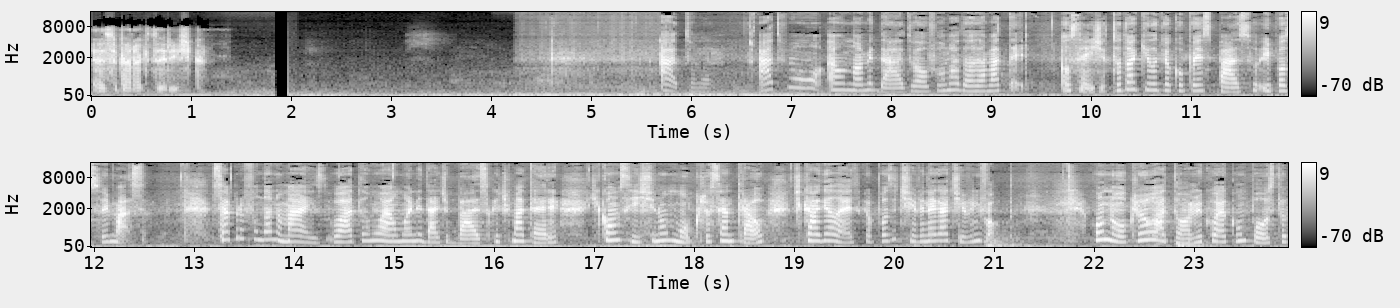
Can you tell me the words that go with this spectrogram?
essa característica. Átomo. Átomo é o nome dado ao formador da matéria, ou seja, tudo aquilo que ocupa espaço e possui massa. Se aprofundando mais, o átomo é uma unidade básica de matéria que consiste num núcleo central de carga elétrica positiva e negativa em volta. O núcleo atômico é composto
